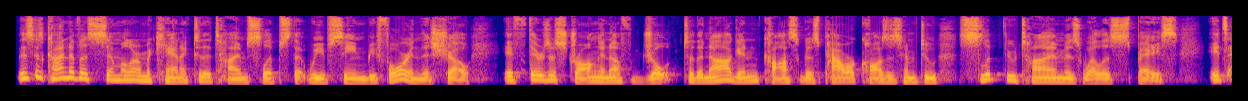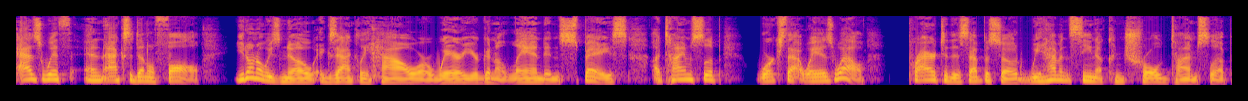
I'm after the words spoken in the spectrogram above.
This is kind of a similar mechanic to the time slips that we've seen before in this show. If there's a strong enough jolt to the noggin, Kasuga's power causes him to slip through time as well as space. It's as with an accidental fall. You don't always know exactly how or where you're going to land in space. A time slip works that way as well. Prior to this episode, we haven't seen a controlled time slip,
